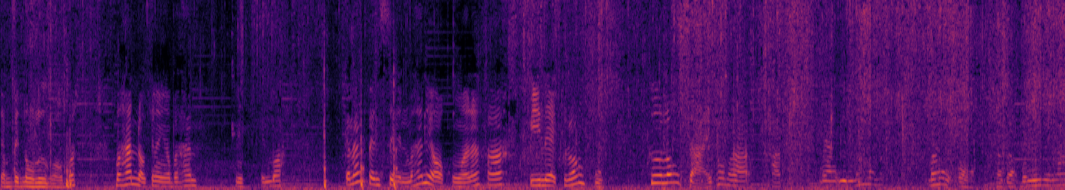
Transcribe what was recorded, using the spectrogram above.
จำเป็นต้องลืมออกบ่บ่ท่านดอกจังไงกับบ่ท่านนี่เห็นบ่ กำลังเป็นเศษบ่ท่านนี่ออกหัวนะคะ ปีแรกคือล่องปลูกคือล่องสายเพราะว่าผักอย่างอื่นมันบ่ไม่ออกแต่แบบวันนี้เวลา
